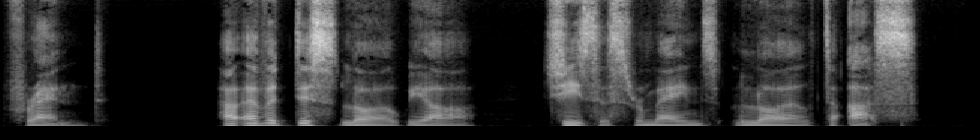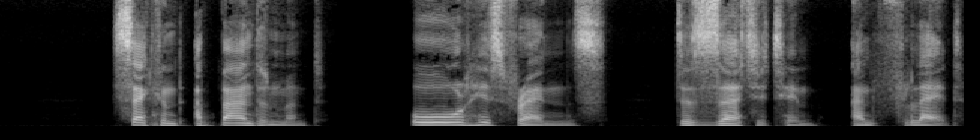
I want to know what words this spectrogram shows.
friend. However disloyal we are, Jesus remains loyal to us. Second, abandonment. All his friends deserted him and fled.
